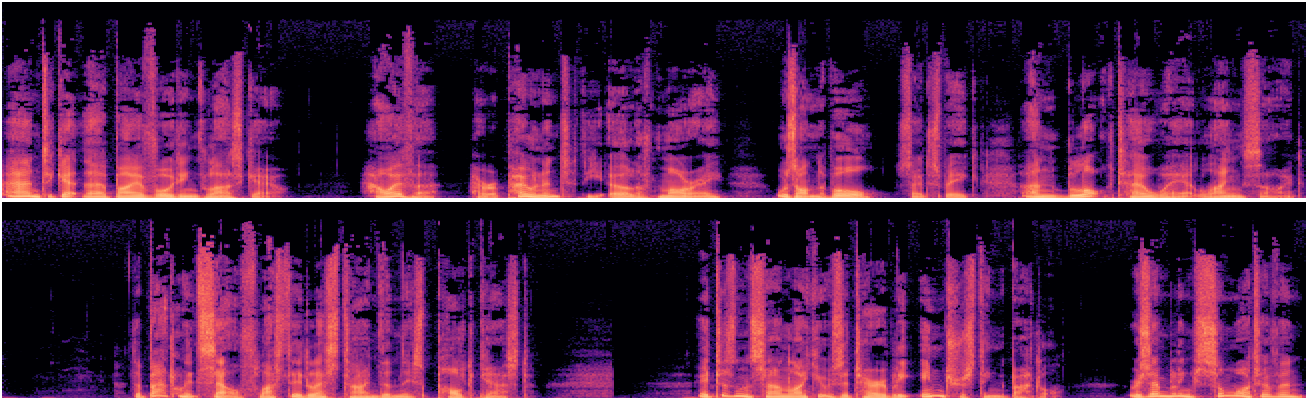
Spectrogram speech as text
and to get there by avoiding Glasgow. However, her opponent, the Earl of Moray, was on the ball, so to speak, and blocked her way at Langside. The battle itself lasted less time than this podcast. It doesn't sound like it was a terribly interesting battle, resembling somewhat of an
